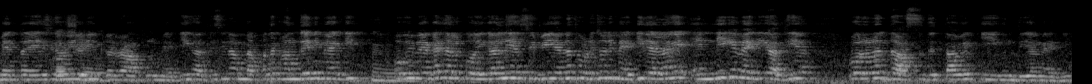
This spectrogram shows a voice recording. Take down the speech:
ਮੈਂ ਤਾਂ ਇਹ ਸੀ ਜਿਹੜੀ ਰਾਤ ਨੂੰ ਮੈਗੀ ਖਾਦੀ ਸੀ ਨਾ ਮੈਂ ਆਪਾਂ ਤਾਂ ਖਾਂਦੇ ਨਹੀਂ ਮੈਗੀ। ਉਹ ਵੀ ਮੈਂ ਕਿਹਾ ਚੱਲ ਕੋਈ ਗੱਲ ਨਹੀਂ ਅਸੀਂ ਵੀ ਹੈ ਨਾ ਥੋੜੀ ਥੋੜੀ ਮੈਗੀ ਲੈ ਲਾਂਗੇ ਇੰਨੀ ਕਿ ਮੈਗੀ ਖਾਦੀ ਆ ਪਰ ਉਹਨੇ ਦੱਸ ਦਿੱਤਾ ਵੀ ਕੀ ਹੁੰਦੀ ਆ ਮੈਗੀ।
